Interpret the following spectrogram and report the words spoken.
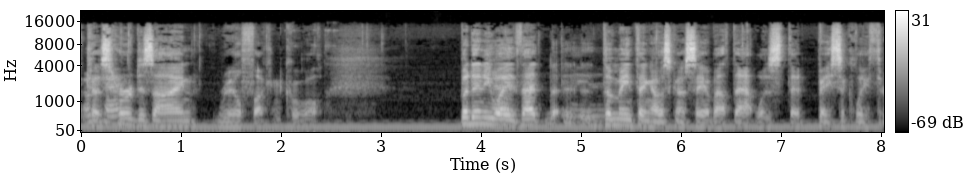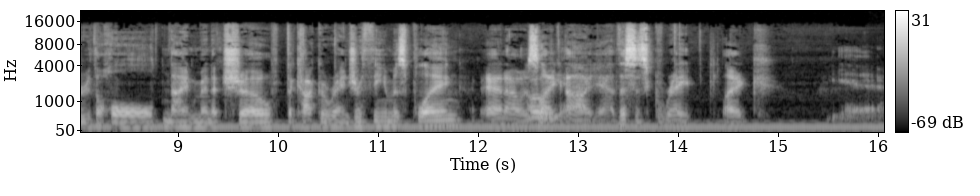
because Okay. her design real fucking cool. But anyway, that the main thing I was going to say about that was that basically through the whole nine minute show, the Kakuranger theme is playing, and I was Oh, like, ah, yeah. oh yeah, this is great. Like, Yeah.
